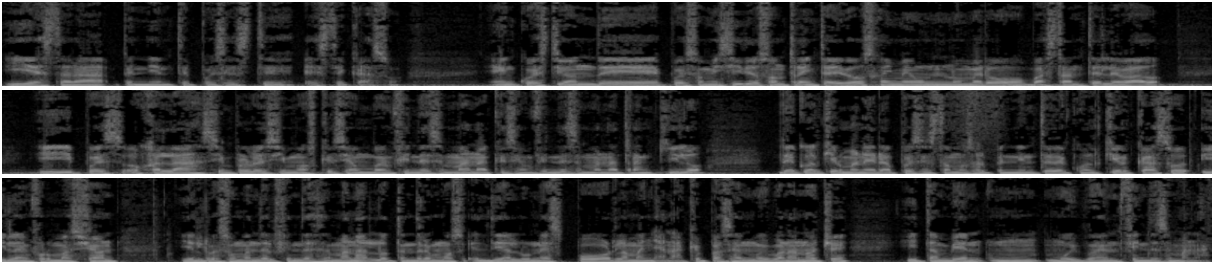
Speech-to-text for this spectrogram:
y estará pendiente pues este este caso. En cuestión de pues homicidios son 32, Jaime, un número bastante elevado y pues ojalá, siempre lo decimos, que sea un buen fin de semana, que sea un fin de semana tranquilo. De cualquier manera, pues estamos al pendiente de cualquier caso y la información y el resumen del fin de semana lo tendremos el día lunes por la mañana. Que pasen muy buena noche y también un muy buen fin de semana.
